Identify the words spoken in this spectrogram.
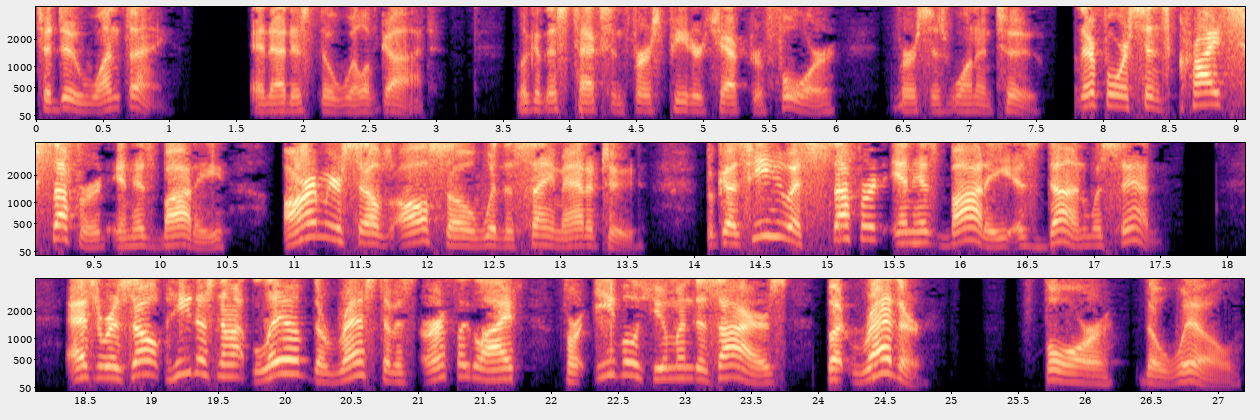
to do one thing, and that is the will of God. Look at this text in 1 Peter chapter 4, verses 1 and 2. Therefore, since Christ suffered in his body, arm yourselves also with the same attitude because he who has suffered in his body is done with sin. As a result, he does not live the rest of his earthly life for evil human desires, but rather for the will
